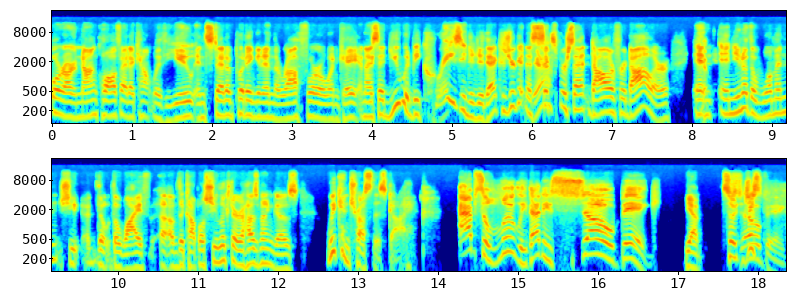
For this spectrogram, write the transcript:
or our non-qualified account with you instead of putting it in the Roth 401k? And I said, you would be crazy to do that because you're getting a Yeah. six percent dollar for dollar. And and you know the woman, she the, the wife of the couple, she looked at her husband and goes, We can trust this guy. Absolutely. That is so big. So, So, just so big.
